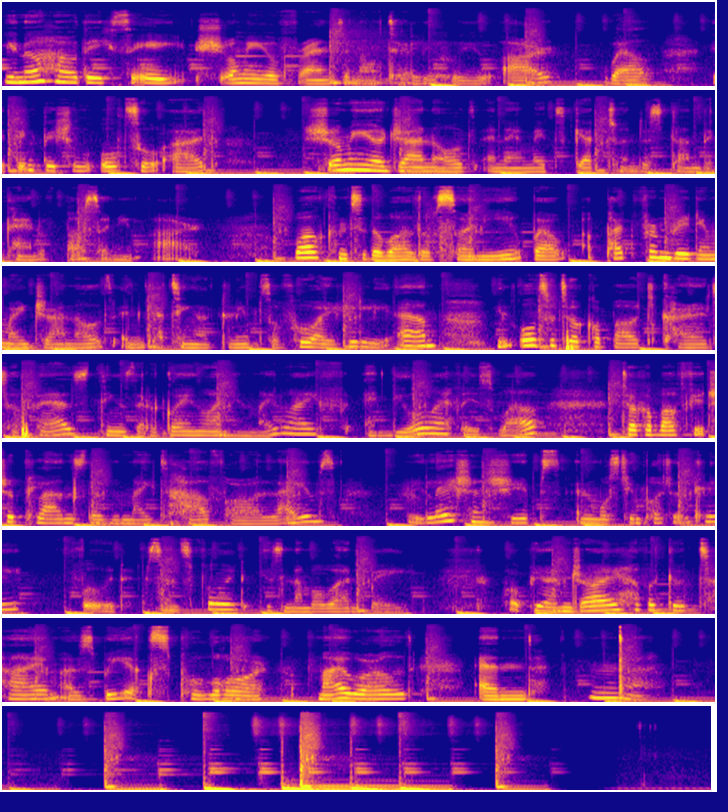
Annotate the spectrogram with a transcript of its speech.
You know how they say, show me your friends and I'll tell you who you are? Well, I think they should also add, show me your journals and I might get to understand the kind of person you are. Welcome to the world of Sonny, where apart from reading my journals and getting a glimpse of who I really am, we'll also talk about current affairs, things that are going on in my life and your life as well, talk about future plans that we might have for our lives, relationships, and most importantly, food, since food is number one way. Hope you enjoy, have a good time as we explore my world, and mwah.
